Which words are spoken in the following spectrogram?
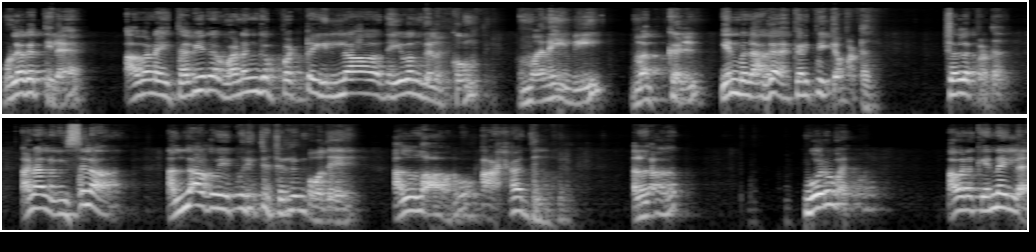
உலகத்தில அவனை தவிர வணங்கப்பட்ட எல்லா தெய்வங்களுக்கும் மனைவி மக்கள் என்பதாக கற்பிக்கப்பட்டது சொல்லப்பட்டது. ஆனால் இஸ்லாம் அல்லாஹுவை குறித்து சொல்லும் போது அல்லாஹு அஹது. அல்லாஹ் ஒருவன். அவனுக்கு என்ன இல்லை?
